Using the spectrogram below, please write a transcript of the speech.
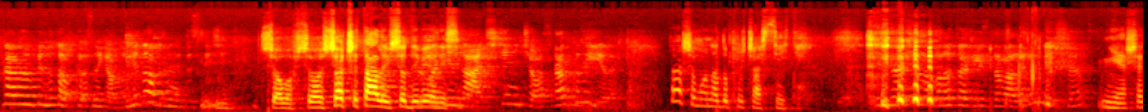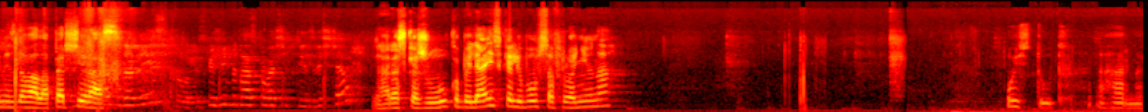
З правилами підготовки ознайомлені. Добре, не досліджені. Все, все, все читали, все дивилися. Наче нічого, зранку не їли. Та ще можна до причастя йти. І наші лабораторії здавали раніше. Ні, ще не здавала, перший раз. Зареєструю. Скажіть, будь ласка, ваші прізвища. Зараз скажу, Кобилянська Любов Сафронівна. Ось тут гарна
